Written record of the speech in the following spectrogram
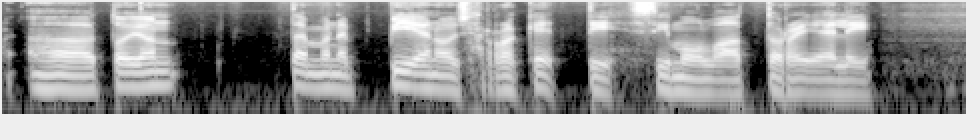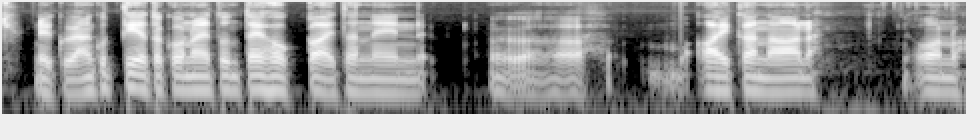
Uh, toi on tämmöinen pienoisrakettisimulaattori, eli nykyään kun tietokoneet on tehokkaita, niin uh, aikanaan on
